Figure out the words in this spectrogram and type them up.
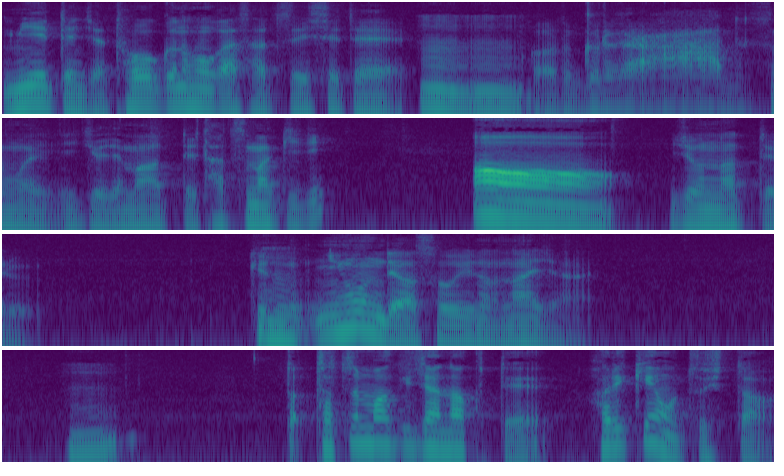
う見えてんじゃん。遠くの方から撮影してて、うん、うん。こうぐるぐるーっとすごい勢いで回って竜巻にああ、状になってる。けど、日本ではそういうのないじゃない？た竜巻じゃなくてハリケーンを映した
